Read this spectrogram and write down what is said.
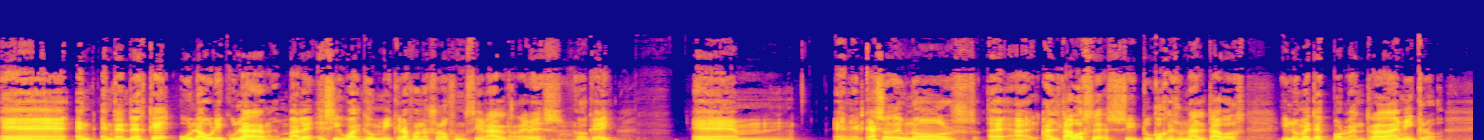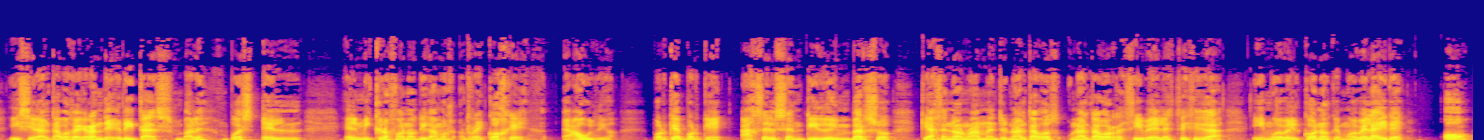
Eh, entended que un auricular, ¿vale? Es igual que un micrófono, solo funciona al revés, ¿ok? Em, en el caso de unos eh, altavoces, si tú coges un altavoz y lo metes por la entrada de micro y si el altavoz es grande gritas, ¿vale? Pues el, el micrófono, digamos, recoge audio. ¿Por qué? Porque hace el sentido inverso que hace normalmente un altavoz. Un altavoz recibe electricidad y mueve el cono que mueve el aire, o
